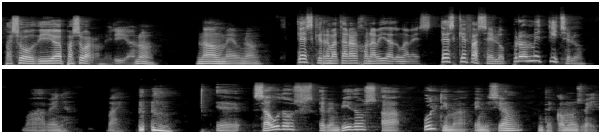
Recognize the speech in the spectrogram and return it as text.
pasou o día, pasou a romería, non? Non, meu, non. Tes que rematar algo na vida dunha vez. Tes que facelo, prometíchelo. Buah, veña, vai. eh, saúdos e benvidos á última emisión de Commons Baby.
